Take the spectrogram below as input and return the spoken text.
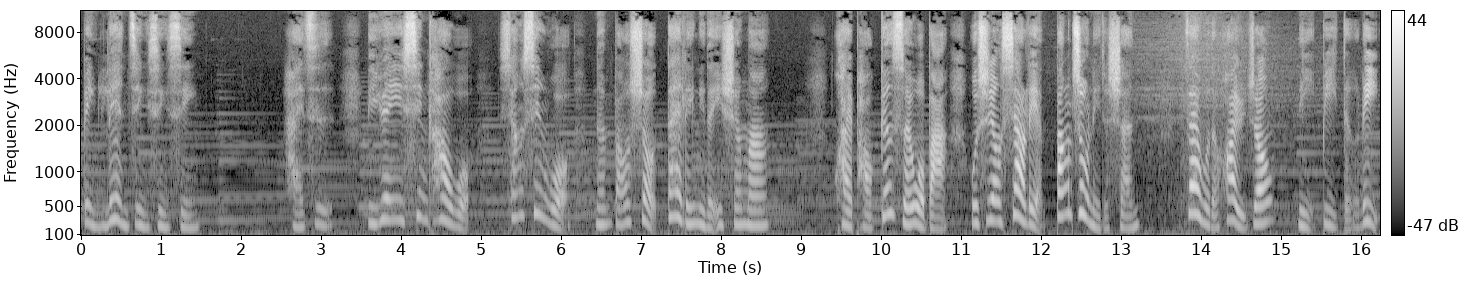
并练尽信心。孩子，你愿意信靠我，相信我能保守带领你的一生吗？快跑，跟随我吧！我是用笑脸帮助你的神，在我的话语中，你必得力，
